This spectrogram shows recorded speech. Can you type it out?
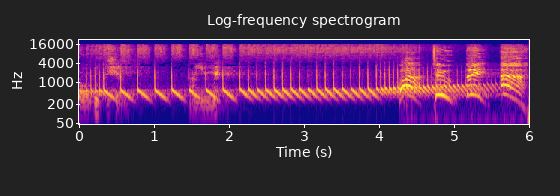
One, two, three, ah!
